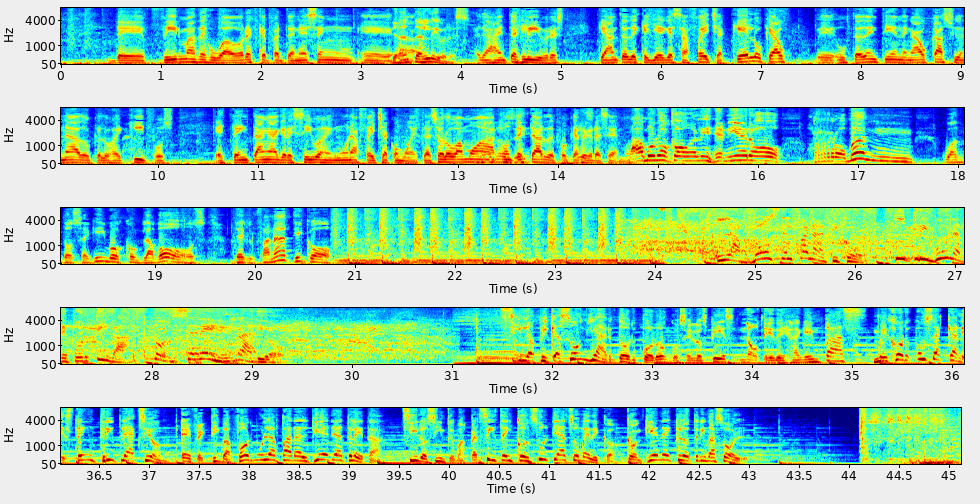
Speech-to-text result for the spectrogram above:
de firmas de jugadores que pertenecen eh, De a- agentes libres. de agentes libres que antes de que llegue esa fecha. ¿Qué es lo que ha- eh, ustedes entienden ha ocasionado que los equipos estén tan agresivos en una fecha como esta? Eso lo vamos a contestar sí. después que regresemos. Vámonos con el ingeniero Román cuando seguimos con la voz del fanático. La voz del fanático, tu tribuna deportiva por CDN Radio. Si la picazón y ardor por hongos en los pies no te dejan en paz, mejor usa Canestén Triple Acción, efectiva fórmula para el pie de atleta. Si los síntomas persisten, consulte a su médico. Contiene clotrimazol.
